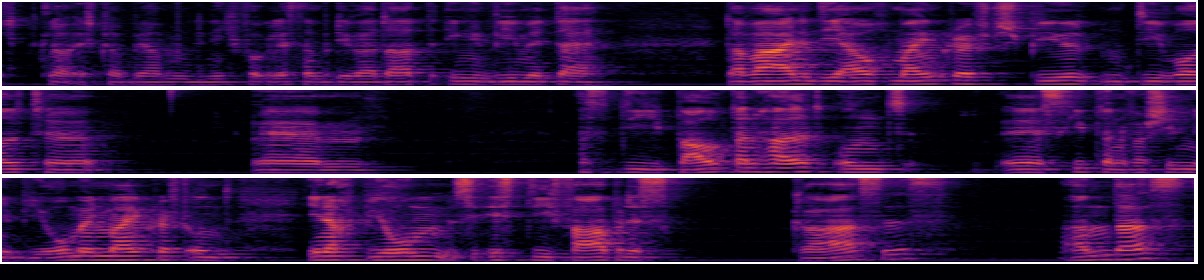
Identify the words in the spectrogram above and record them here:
ich glaube, ich glaub, wir haben die nicht vorgelesen, aber die war da irgendwie mit der, da war eine, die auch Minecraft spielt und die wollte, ähm, also die baut dann halt und äh, es gibt dann verschiedene Biome in Minecraft und je nach Biom ist die Farbe des Grases anders.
